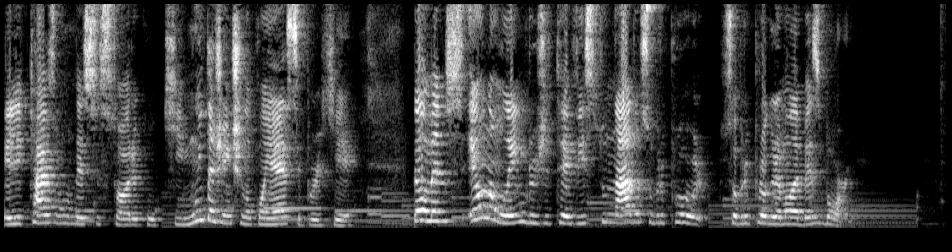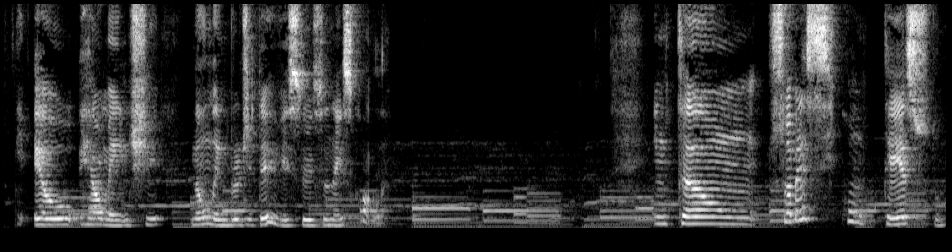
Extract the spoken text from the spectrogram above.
Ele traz um contexto histórico que muita gente não conhece, porque, pelo menos eu não lembro de ter visto nada sobre o, pro, sobre o programa Lebesborn. Eu realmente não lembro de ter visto isso na escola. Então, sobre esse contexto,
